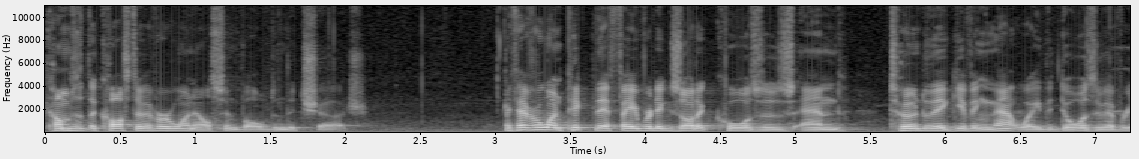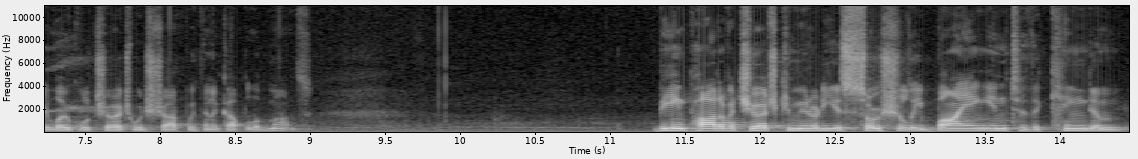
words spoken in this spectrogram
comes at the cost of everyone else involved in the church. If everyone picked their favorite exotic causes and turned to their giving that way, the doors of every local church would shut within a couple of months. Being part of a church community is socially buying into the kingdom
